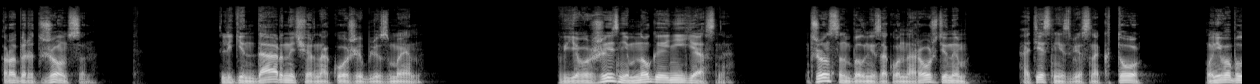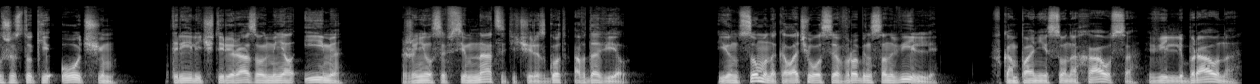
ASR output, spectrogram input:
Роберт Джонсон – легендарный чернокожий блюзмен. В его жизни многое неясно. Джонсон был незаконно рожденным, отец неизвестно кто, у него был жестокий отчим, три или четыре раза он менял имя, женился в 17 и через год овдовел. Юнцом он околачивался в Робинсон-Вилле, в компании Сона Хауса, Вилли Брауна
